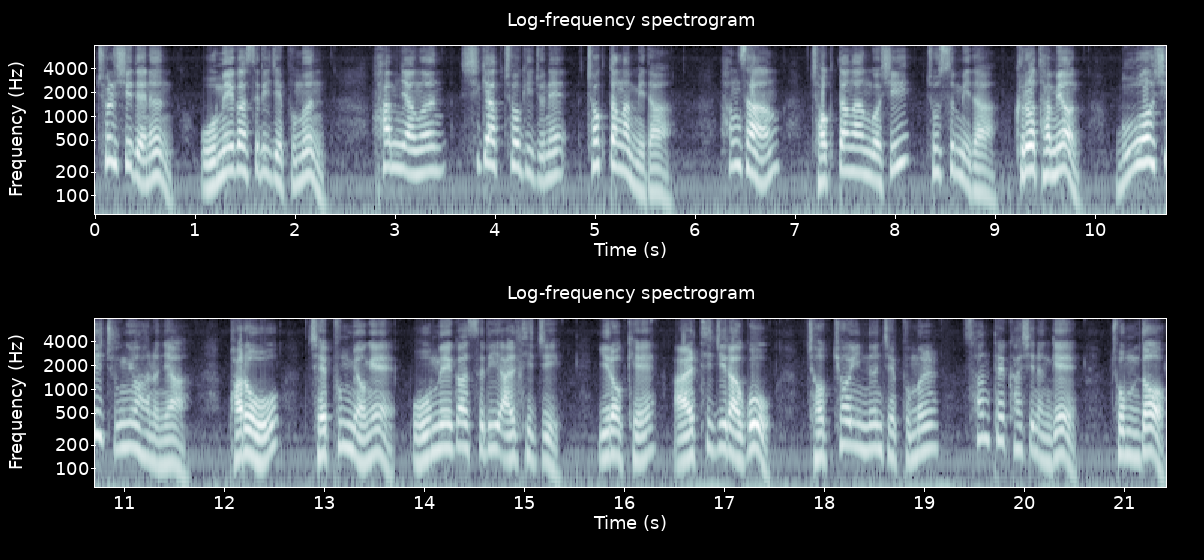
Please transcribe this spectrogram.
출시되는 오메가3 제품은 함량은 식약처 기준에 적당합니다. 항상 적당한 것이 좋습니다. 그렇다면 무엇이 중요하느냐? 바로 제품명에 오메가3 RTG 이렇게 RTG라고 적혀 있는 제품을 선택하시는 게 좀 더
